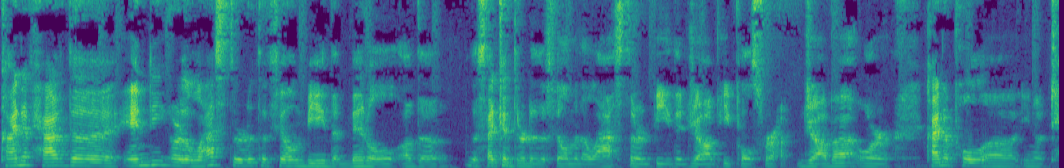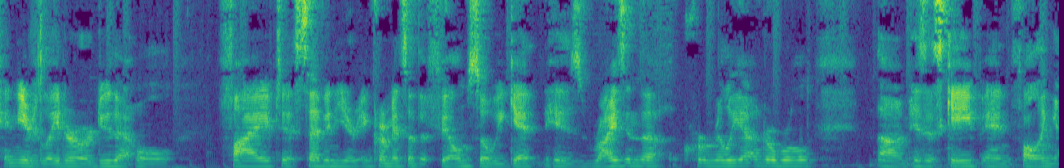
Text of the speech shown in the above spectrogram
kind of have the ending or the last third of the film be the middle of the the second third of the film and the last third be the job he pulls for Jabba or kind of pull uh you know 10 years later or do that whole five to seven year increments of the film so we get his rise in the Corellia underworld um, his escape and falling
